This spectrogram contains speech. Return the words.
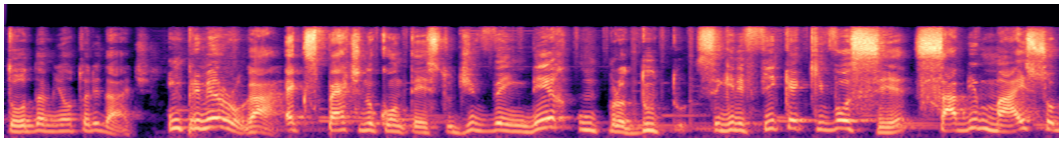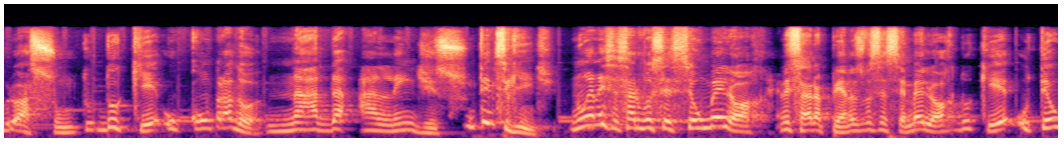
toda a minha autoridade. Em primeiro lugar, expert no contexto de vender um produto significa que você sabe mais sobre o assunto do que o comprador. Nada além disso. Entende o seguinte, não é necessário você ser o melhor, é necessário apenas você ser melhor do que o teu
